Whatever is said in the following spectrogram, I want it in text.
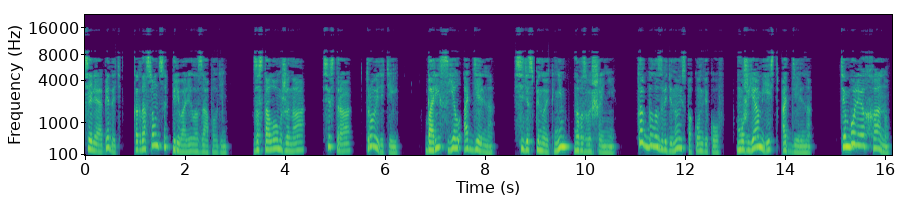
сели обедать, когда солнце перевалило за полдень. За столом жена, сестра, трое детей. Борис ел отдельно, сидя спиной к ним на возвышении. Так было заведено испокон веков. Мужьям есть отдельно. Тем более хану.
